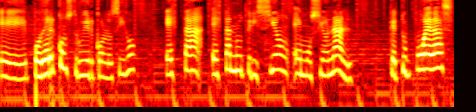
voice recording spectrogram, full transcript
eh, poder construir con los hijos esta, esta nutrición emocional, que tú puedas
